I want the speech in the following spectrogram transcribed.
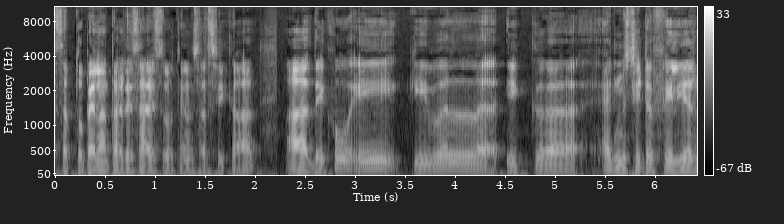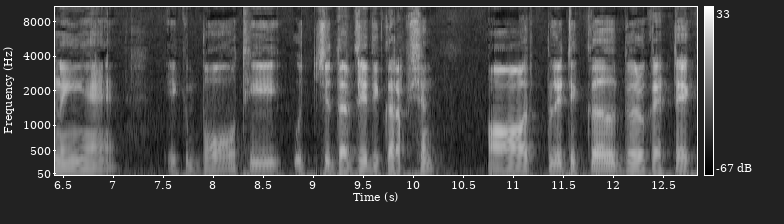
ਸਭ ਤੋਂ ਪਹਿਲਾਂ ਤੁਹਾਡੇ ਸਾਰੇ ਸਰੋਤਿਆਂ ਨੂੰ ਸਤਿ ਸ੍ਰੀ ਅਕਾਲ। ਦੇਖੋ ਇਹ ਕੇਵਲ ਇੱਕ ਐਡਮਿਨਿਸਟ੍ਰੇਟਿਵ ਫੇਲਿਅਰ ਨਹੀਂ ਹੈ। ਇੱਕ ਬਹੁਤ ਹੀ ਉੱਚ ਦਰਜੇ ਦੀ ਕਰਪਸ਼ਨ ਔਰ ਪੋਲੀਟੀਕਲ ਬਿਊਰੋਕ੍ਰੈਟਿਕ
